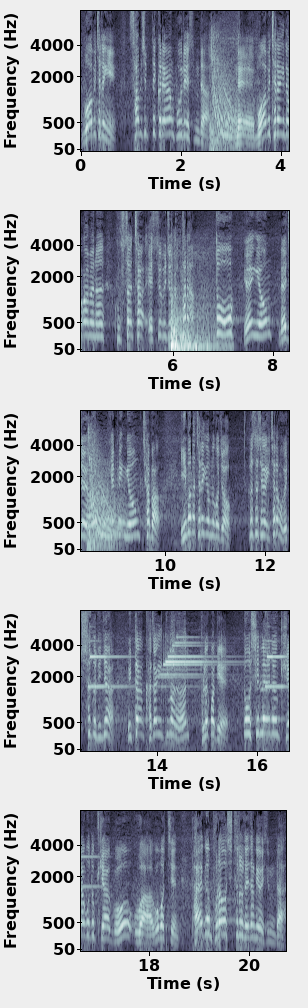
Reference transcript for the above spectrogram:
모하비 차량이 30대가량 보유되어 있습니다. 네, 모하비 차량이라고 하면은 국산차 SUV 중 끝판왕, 또 여행용, 레저용, 캠핑용, 차박, 이만한 차량이 없는 거죠. 그래서 제가 이 차량을 왜 추천드리냐? 일단 가장 인기 많은 블랙바디에 또 실내에는 귀하고도 귀하고 우아하고 멋진 밝은 브라운 시트로 내장되어 있습니다.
